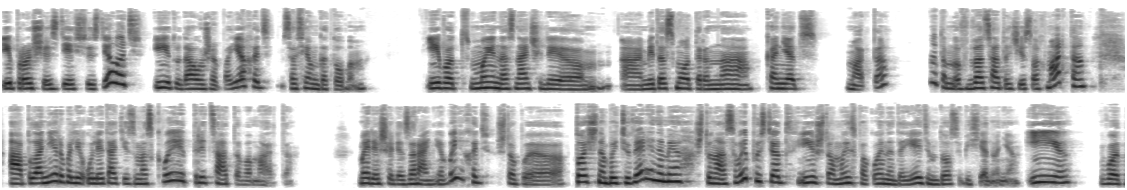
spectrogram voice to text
и проще здесь все сделать и туда уже поехать совсем готовым. И вот мы назначили а, медосмотр на конец марта, ну, там в 20 числах марта, а планировали улетать из Москвы 30 марта. мы решили заранее выехать, чтобы точно быть уверенными, что нас выпустят и что мы спокойно доедем до собеседования. И вот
